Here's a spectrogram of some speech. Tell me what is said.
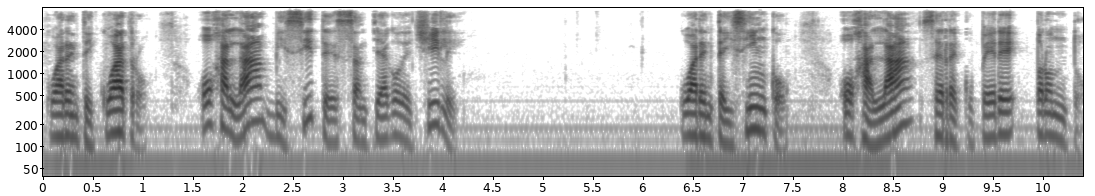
44. Ojalá visites Santiago de Chile. 45. Ojalá se recupere pronto.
